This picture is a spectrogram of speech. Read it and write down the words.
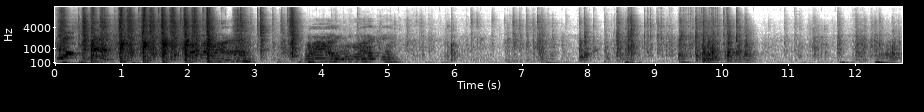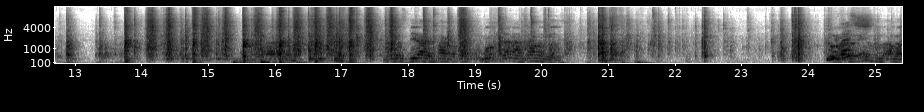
Flüchte! Warte mal, ey. Ah, ich muss Batterien sind alle.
